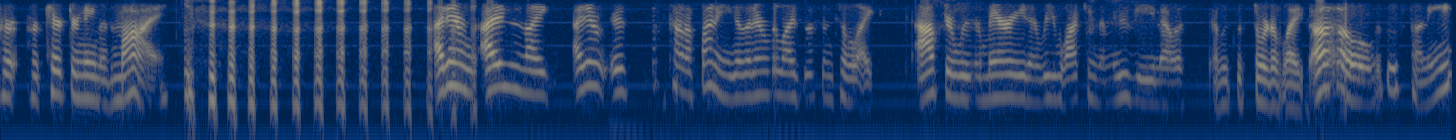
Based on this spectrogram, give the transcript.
her her character name is Mai. I didn't I didn't like I didn't it's kind of funny because I didn't realize this until like after we were married and rewatching the movie, and I was I was just sort of like, oh, this is funny.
